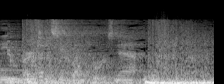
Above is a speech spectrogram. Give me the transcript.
The emergency button was now.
